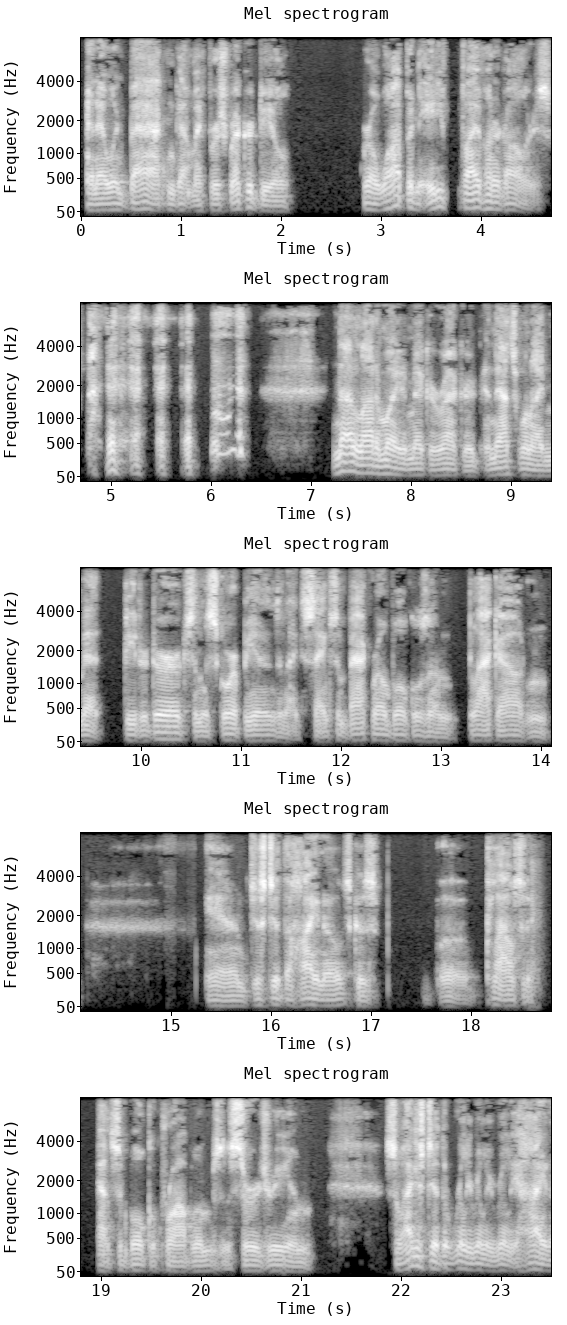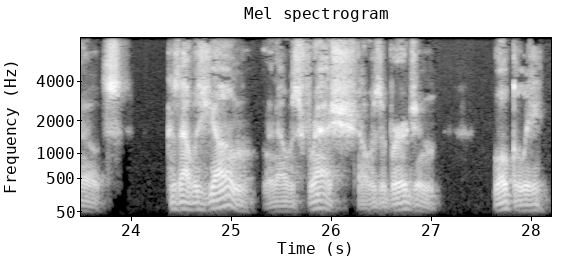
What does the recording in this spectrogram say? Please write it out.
And I went back and got my first record deal for a whopping $8,500. Not a lot of money to make a record. And that's when I met Dieter Dierks and the Scorpions and I sang some background vocals on Blackout and, and just did the high notes because uh, Klaus had had some vocal problems and surgery. And so I just did the really, really, really high notes because I was young and I was fresh. I was a virgin vocally.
